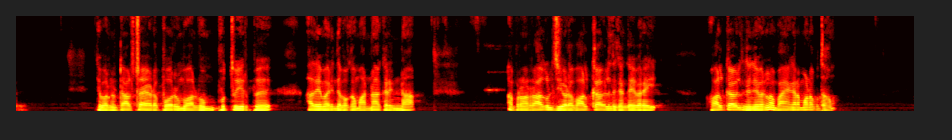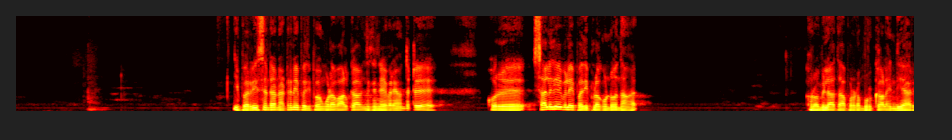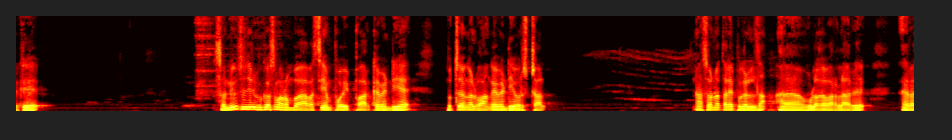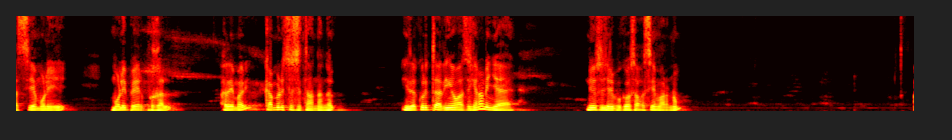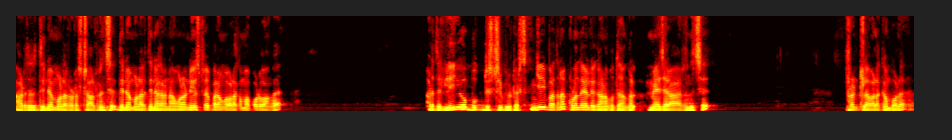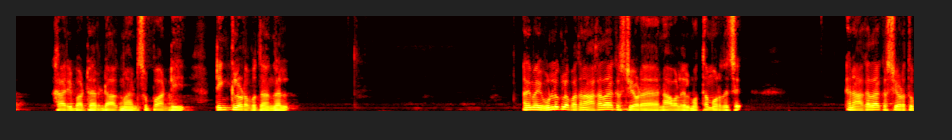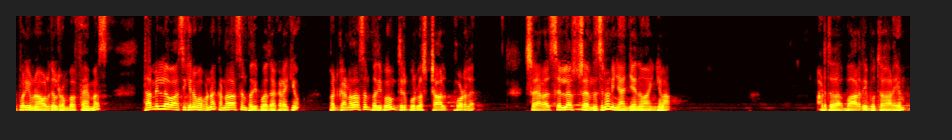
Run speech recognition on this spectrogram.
இங்கே பாருங்கள் டால்ஸ்டாயோட போரும் வாழ்வும் புத்துயிர்ப்பு அதே மாதிரி இந்த பக்கம் அண்ணா கரின்னா அப்புறம் ராகுல்ஜியோட வாழ்க்காவிலிருந்து கங்கை வரை. வாழ்க்காவிலிருந்து கங்கை வரைலாம் பயங்கரமான புத்தகம். இப்போ ரீசெண்டாக நட்டினை பதிப்பகம் கூட வாழ்க்காவிலிருந்து கங்கை வரை வந்துட்டு ஒரு சலுகை விலை பதிப்பில் கொண்டு வந்தாங்க. ரொமிலா தாப்பரோட முற்கால இந்தியா இருக்குது ஸோ நியூ செஞ்சுரி புக்கோஸ்லாம் ரொம்ப அவசியம் போய் பார்க்க வேண்டிய புத்தகங்கள் வாங்க வேண்டிய ஒரு ஸ்டால் நான் சொன்ன தலைப்புகள் தான். உலக வரலாறு ரஷ்ய மொழி மொழிபெயர்ப்புகள் அதே மாதிரி கம்யூனிஸ்ட் சித்தாந்தங்கள். இதை குறித்து அதிகம் வாசிக்கணும் நீங்கள் நியூ செஞ்சுரி புக்கோஸ் அவசியம் வரணும். அடுத்தது தினமலரோட ஸ்டால் இருந்துச்சு. தினமலர் தினகரன் அவங்களும் நியூஸ் பேப்பர் அவங்க வழக்கமாக போடுவாங்க. அடுத்து லியோ புக் டிஸ்ட்ரிபியூட்டர்ஸ் இங்கேயும் பார்த்தோன்னா குழந்தைகளுக்கான புத்தகங்கள் மேஜராக இருந்துச்சு. ஃப்ரண்ட்டில் வழக்கம் போல் Harry Potter Dog Man Suppandi டிங்கிளோட புத்தகங்கள். அதே மாதிரி உள்ளுக்குள்ளே பார்த்தோன்னா அகதா கிறிஸ்டியோட நாவல்கள் மொத்தமும் இருந்துச்சு. ஏன்னா அகதா கிறிஸ்டியோட துப்பறியும் நாவல்கள் ரொம்ப ஃபேமஸ் தமிழில் வாசிக்கணும் அப்படின்னா கண்ணதாசன் பதிப்பகத்தில் கிடைக்கும். பட் கண்ணதாசன் பதிப்பகம் திருப்பூரில் ஸ்டால் போடலை. ஸோ யாராவது செல்லர்ஸ் இருந்துச்சுன்னா நீங்கள் அங்கேருந்து வாங்கிக்கலாம். அடுத்ததாக பாரதி புத்தகாலயம்.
